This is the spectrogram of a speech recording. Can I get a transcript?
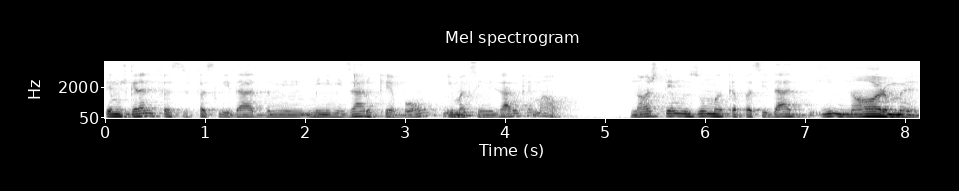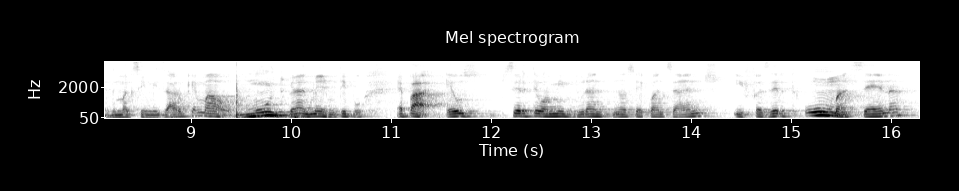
temos grande facilidade de minimizar o que é bom uhum. e maximizar o que é mau. Nós temos uma capacidade enorme de maximizar o que é mau, muito grande mesmo. Tipo, é pá, eu ser teu amigo durante não sei quantos anos e fazer-te uma cena,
